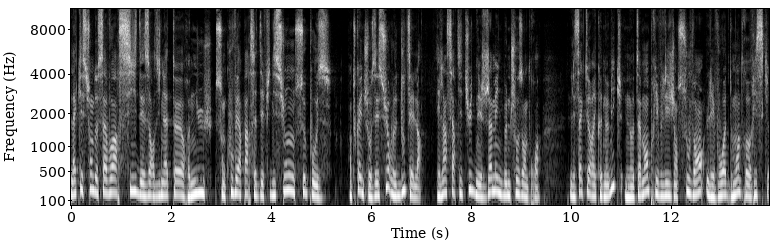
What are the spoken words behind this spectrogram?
La question de savoir si des ordinateurs nus sont couverts par cette définition se pose. En tout cas, une chose est sûre, le doute est là. Et l'incertitude n'est jamais une bonne chose en droit les acteurs économiques, notamment, privilégiant souvent les voies de moindre risque.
